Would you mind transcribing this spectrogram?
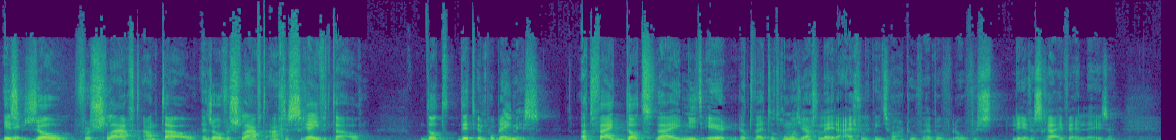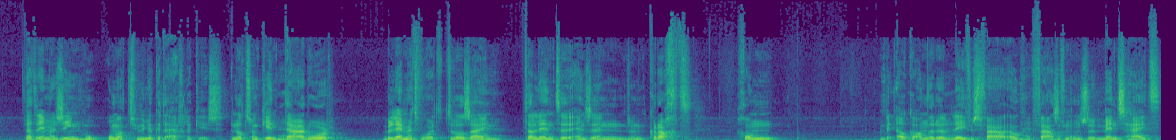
is Nee. zo verslaafd aan taal en zo verslaafd aan geschreven taal, dat dit een probleem is. Het feit dat wij, niet eer, dat wij tot 100 jaar geleden eigenlijk niet zo hard hoeven hebben s- leren schrijven en lezen. Laat alleen maar zien hoe onnatuurlijk het eigenlijk is. En dat zo'n kind Ja. daardoor belemmerd wordt. Terwijl zijn Ja. talenten en zijn, zijn kracht gewoon bij elke andere Ja. levensfase, elke fase van onze mensheid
